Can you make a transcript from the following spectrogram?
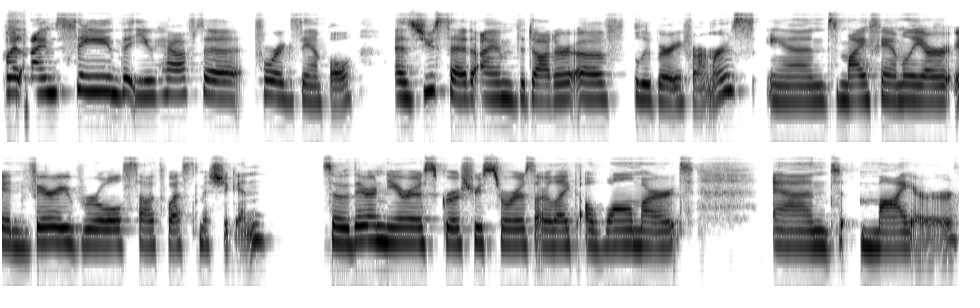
but I'm saying that you have to, for example, as you said, I'm the daughter of blueberry farmers, and my family are in very rural southwest Michigan. So their nearest grocery stores are like a Walmart and Meijer,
